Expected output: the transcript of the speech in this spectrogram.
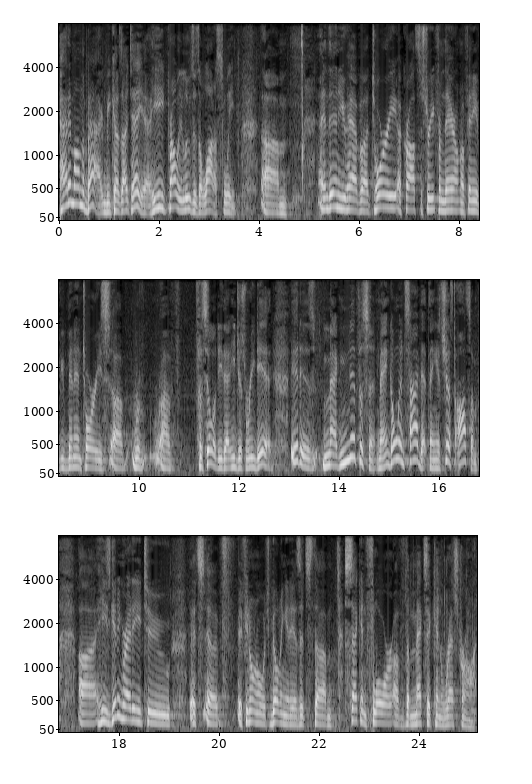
pat him on the back because I tell you, he probably loses a lot of sleep. Um, and then you have uh, across the street from there. I don't know if any of you have been in Torrey's uh, uh, facility that he just redid. It is magnificent, man. Go inside that thing. It's just awesome. Uh, he's getting ready to, it's, uh, if you don't know which building it is, it's the um, second floor of the Mexican restaurant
